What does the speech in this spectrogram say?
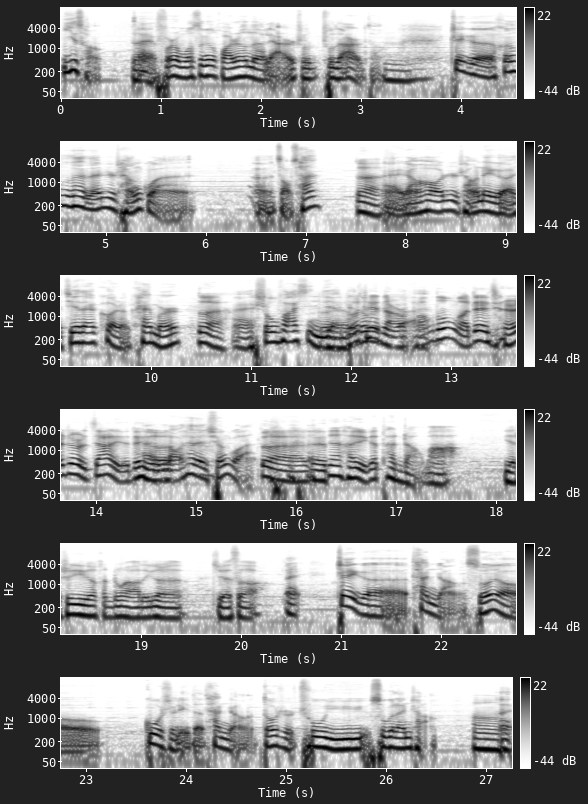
一层。哎，福尔摩斯跟华生呢，俩人住住在二层。这个赫德森太太日常管呃早餐。对，哎，然后日常这个接待客人、开门，对，哎，收发信件，这都是哪儿房东啊？这简直就是家里的这个老太太全管。对对，今天还有一个探长吧，也是一个很重要的一个角色。哎，这个探长，所有故事里的探长都是出于苏格兰场，哎，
